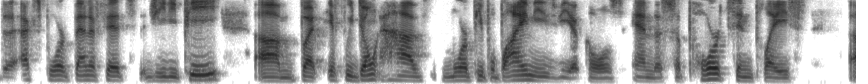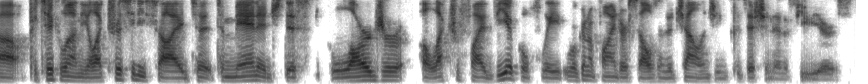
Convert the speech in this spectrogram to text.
the export benefits, the GDP. Um, but if we don't have more people buying these vehicles and the supports in place, uh, particularly on the electricity side, to to manage this larger electrified vehicle fleet, we're going to find ourselves in a challenging position in a few years.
